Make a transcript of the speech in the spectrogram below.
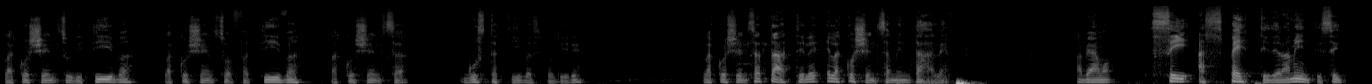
la coscienza uditiva, la coscienza olfattiva, la coscienza gustativa, si può dire, la coscienza tattile e la coscienza mentale. Abbiamo sei aspetti della mente, sei,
